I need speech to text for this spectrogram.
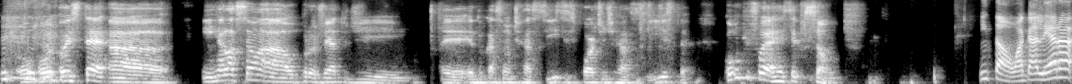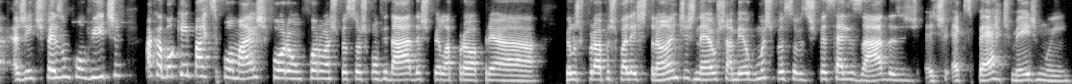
Ô, ô, Esther, uh, em relação ao projeto de é, educação antirracista, esporte antirracista. Como que foi a recepção? Então, a galera, a gente fez um convite, acabou quem participou mais foram, foram as pessoas convidadas pela própria pelos próprios palestrantes, né? Eu chamei algumas pessoas especializadas, expert mesmo em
